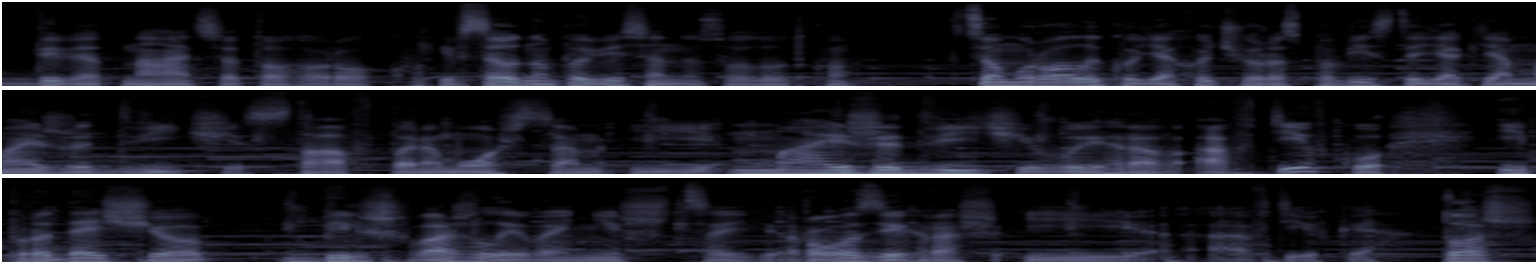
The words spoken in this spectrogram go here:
19-го року. І все одно повівся на солодку. В цьому ролику я хочу розповісти, як я майже двічі став переможцем і майже двічі виграв автівку, і про дещо більш важливе, ніж цей розіграш і автівки. Тож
